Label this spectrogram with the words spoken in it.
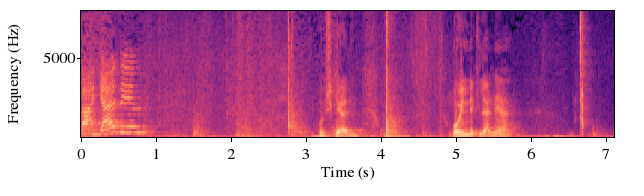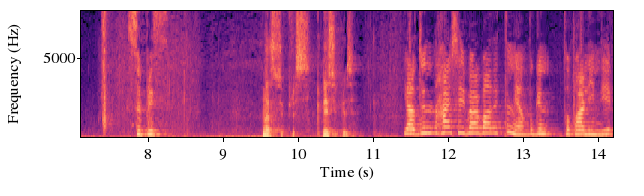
Ben geldim. Hoş geldin. O elindekiler ne ya? Sürpriz. Nasıl sürpriz? Ne sürprizi? Ya dün her şeyi berbat ettim ya. Bugün toparlayayım diye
